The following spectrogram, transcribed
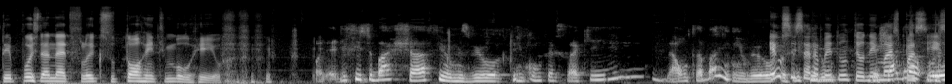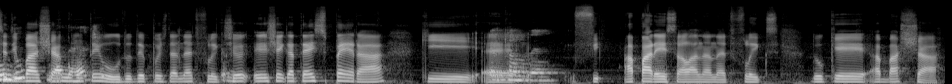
Depois da Netflix, o Torrent morreu. Olha, é difícil baixar filmes, viu? Eu tenho que confessar que dá um trabalhinho, viu? Eu, sinceramente, não tenho nem mais paciência de baixar conteúdo depois da Netflix. Eu, eu chego até a esperar que é, Eu fi- apareça lá na Netflix do que a baixar.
